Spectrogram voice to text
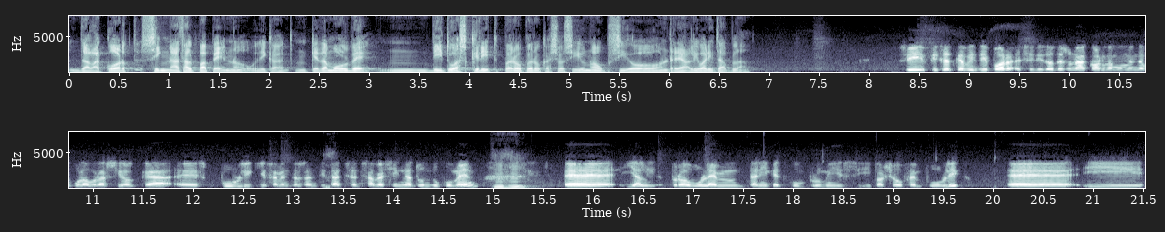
de l'acord signat al paper, no? Vull dir que queda molt bé mm, dit o escrit, però, però que això sigui una opció real i veritable. Sí, fixa't que fins i, tot, fins i tot és un acord de moment de col·laboració que és públic i fem entre les entitats sense haver signat un document, Uh -huh. eh, i el, però volem tenir aquest compromís i per això ho fem públic. Eh, I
